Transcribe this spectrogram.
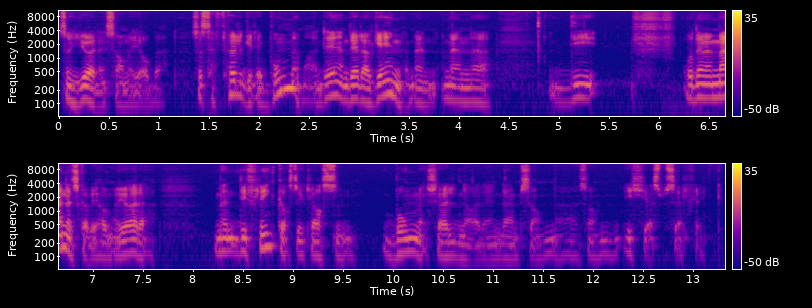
som gjør den samme jobben. Så selvfølgelig bommer man. Det er en del av gamet. Men, men eh, de Og det er med mennesker vi har med å gjøre. Men de flinkeste i klassen bommer sjeldnere enn dem som, eh, som ikke er spesielt flinke.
